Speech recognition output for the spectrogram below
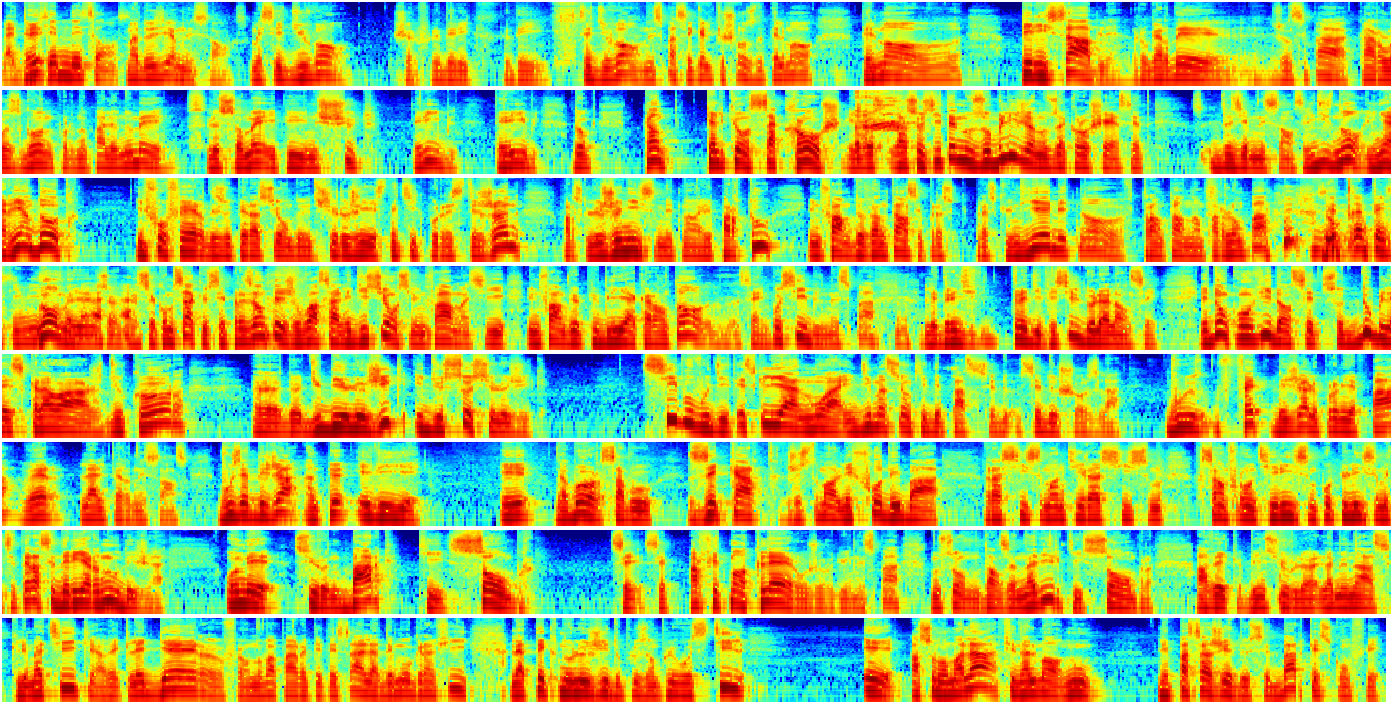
Ma deuxième naissance. Ma deuxième naissance. Mais c'est du vent, cher Frédéric. C'est du vent, n'est-ce pas? C'est quelque chose de tellement, tellement euh, périssable. Regardez, je ne sais pas, Carlos Ghosn, pour ne pas le nommer, le sommet et puis une chute terrible, terrible. Donc, quand quelqu'un s'accroche, et la société nous oblige à nous accrocher à cette deuxième naissance, ils disent non, il n'y a rien d'autre. Il faut faire des opérations de chirurgie esthétique pour rester jeune, parce que le jeunisme maintenant est partout. Une femme de 20 ans, c'est presque, presque une vieille maintenant. 30 ans, n'en parlons pas. Vous êtes très pessimiste. Non, mais c'est comme ça que c'est présenté. Je vois ça à l'édition. Si une femme, si une femme veut publier à 40 ans, c'est impossible, n'est-ce pas? Il est très difficile de la lancer. Et donc on vit dans cette, ce double esclavage du corps, euh, du biologique et du sociologique. Si vous vous dites, est-ce qu'il y a en moi une dimension qui dépasse ces deux choses-là? Vous faites déjà le premier pas vers l'alternaissance. Vous êtes déjà un peu éveillé. Et d'abord, ça vous écarte justement les faux débats, racisme, antiracisme, sans-frontiérisme, populisme, etc. C'est derrière nous déjà. On est sur une barque qui sombre. C'est parfaitement clair aujourd'hui, n'est-ce pas? Nous sommes dans un navire qui sombre, avec bien sûr la menace climatique, avec les guerres, enfin, on ne va pas répéter ça, la démographie, la technologie de plus en plus hostile. Et à ce moment-là, finalement, nous, les passagers de cette barque, qu'est-ce qu'on fait?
